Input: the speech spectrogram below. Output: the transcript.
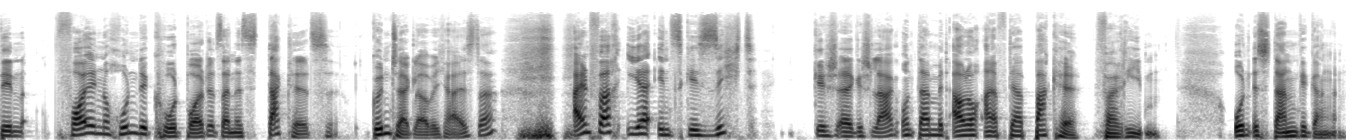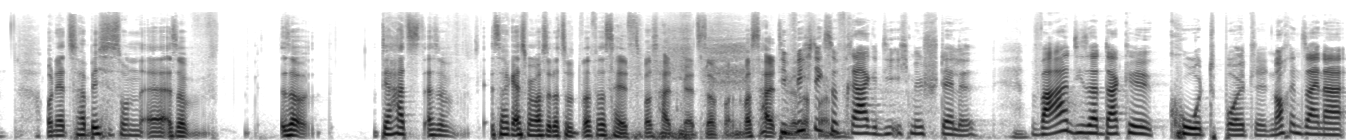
den vollen Hundekotbeutel seines Dackels, Günther, glaube ich, heißt er, einfach ihr ins Gesicht äh, geschlagen und damit auch noch auf der Backe verrieben und ist dann gegangen. Und jetzt habe ich so ein, äh, also, also der hat's, also sag erstmal, was du dazu, was, was hältst, was halten wir jetzt davon? Was halten die wir wichtigste davon? Frage, die ich mir stelle, war dieser Dackel Kotbeutel noch in seiner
